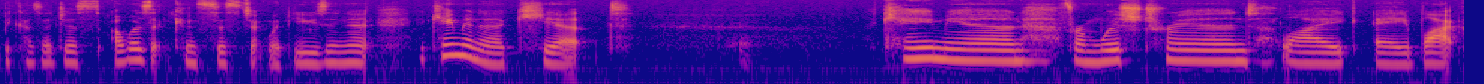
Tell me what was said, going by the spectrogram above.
because I just I wasn't consistent with using it. It came in a kit came in from Wish Trend like a Black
